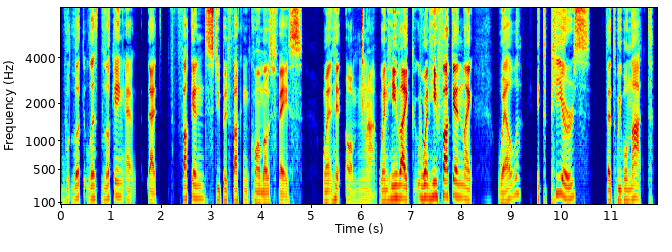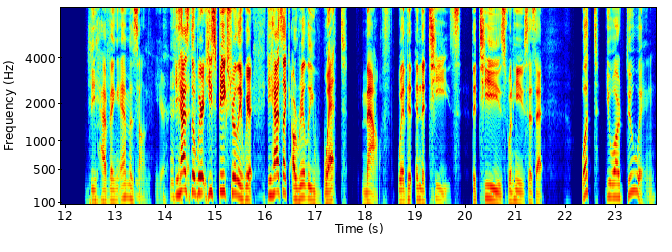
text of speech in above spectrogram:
look li- looking at that fucking stupid fucking Cuomo's face when hit oh when he like when he fucking like well, it appears that we will not be having Amazon here. He has the weird he speaks really weird. He has like a really wet mouth with it in the T's. The T's when he says that what you are doing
